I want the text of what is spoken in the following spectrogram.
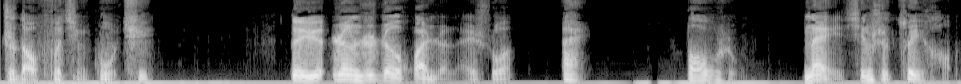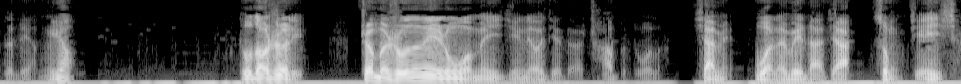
直到父亲故去。对于认知症患者来说，爱、包容、耐心是最好的良药。读到这里，这本书的内容我们已经了解的差不多了。下面我来为大家总结一下：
